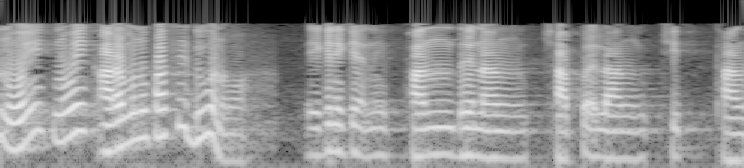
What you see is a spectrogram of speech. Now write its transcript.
නොඑක් නොඑක් අරමුණු පස්සේ දුවනවා. ඒකනේ කියන්නේ පන්ධනං චපලං චිත්තං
